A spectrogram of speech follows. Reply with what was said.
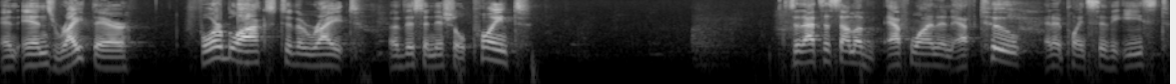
and ends right there, four blocks to the right of this initial point. So that's the sum of F1 and F2, and it points to the east.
